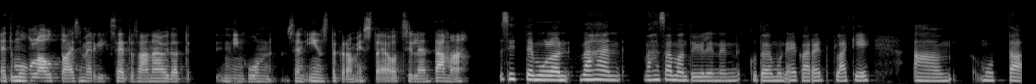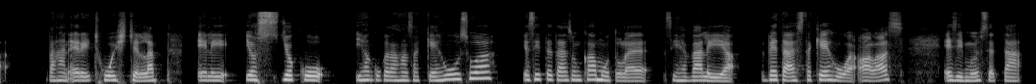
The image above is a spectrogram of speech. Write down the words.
Että mulla auttaa esimerkiksi se, että sä näytät niinku sen Instagramista ja oot silleen tämä. Sitten mulla on vähän, vähän samantyylinen kuin toi mun eka red flagi, um, mutta vähän eri twistillä. Eli jos joku ihan kuka tahansa kehuu sua, ja sitten tämä sun kamu tulee siihen väliin ja vetää sitä kehua alas. Esimerkiksi, että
